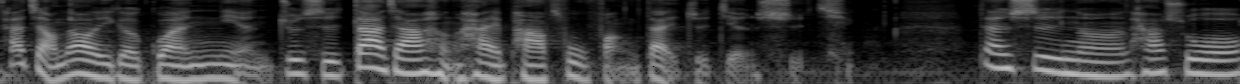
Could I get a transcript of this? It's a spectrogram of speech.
他讲到一个观念，就是大家很害怕付房贷这件事情。但是呢，他说，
